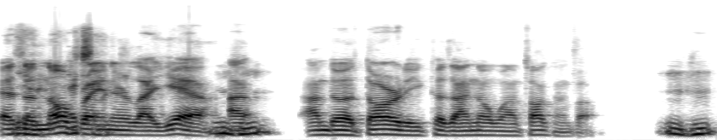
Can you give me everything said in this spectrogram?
As yeah, a no brainer. Like, yeah, mm-hmm. I, I'm the authority because I know what I'm talking about. Mm-hmm.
